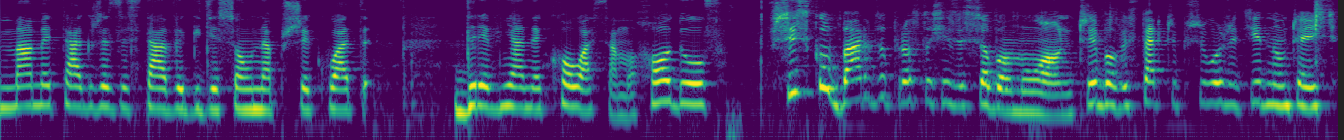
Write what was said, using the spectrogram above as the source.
Mamy także zestawy, gdzie są na przykład drewniane koła samochodów. Wszystko bardzo prosto się ze sobą łączy, bo wystarczy przyłożyć jedną część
